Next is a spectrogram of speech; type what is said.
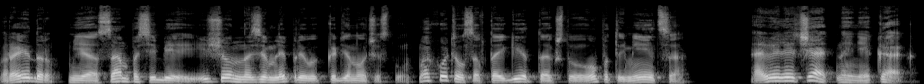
Рейдер, я сам по себе, еще на земле привык к одиночеству. Охотился в тайге, так что опыт имеется. А величать ныне как?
